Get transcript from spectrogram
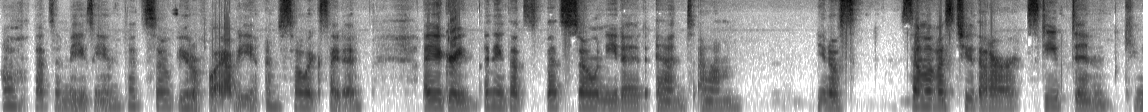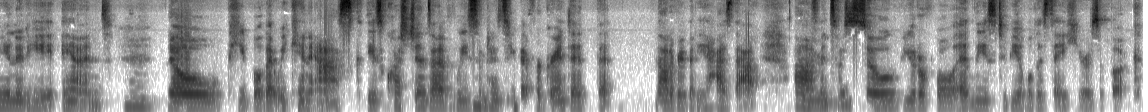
Oh, that's amazing. That's so beautiful, Abby. I'm so excited. I agree. I think that's that's so needed, and um, you know, s- some of us too that are steeped in community and mm. know people that we can ask these questions of. We sometimes take that for granted that not everybody has that, um, and so it's so beautiful at least to be able to say, "Here's a book.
